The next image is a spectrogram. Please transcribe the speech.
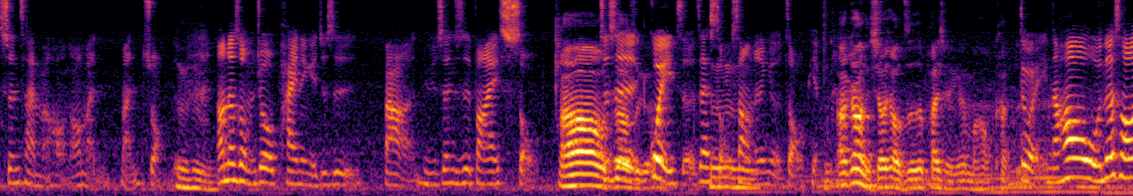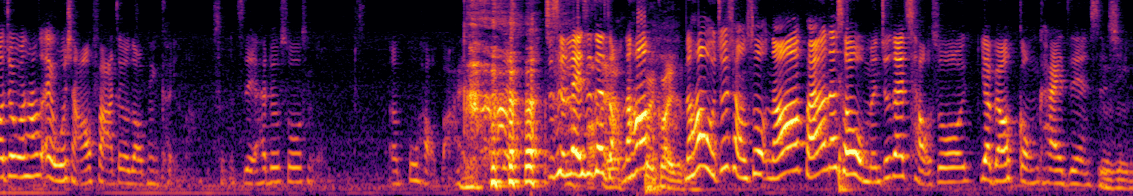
身材蛮好，然后蛮蛮壮的，然后那时候我们就拍那个就是。把女生就是放在手，啊，就是跪着在手上的那个照片。啊，刚刚你小小只拍起来应该蛮好看的。对，然后我那时候就问他说：“哎、欸，我想要发这个照片可以吗？什么之类？”他就说什么：“呃，不好吧？”还是 就是类似这种。然后，然后我就想说，然后反正那时候我们就在吵说要不要公开这件事情。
